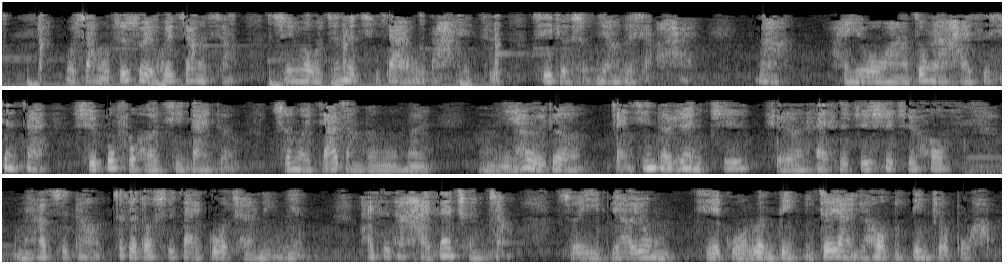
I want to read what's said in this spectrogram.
我想我之所以会这样想，是因为我真的期待我的孩子是一个什么样的小孩。那还有啊，纵然孩子现在是不符合期待的，身为家长的我们，嗯，也要有一个崭新的认知。学了赛斯知识之后，我们要知道，这个都是在过程里面，孩子他还在成长。所以不要用结果论定，你这样以后一定就不好。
